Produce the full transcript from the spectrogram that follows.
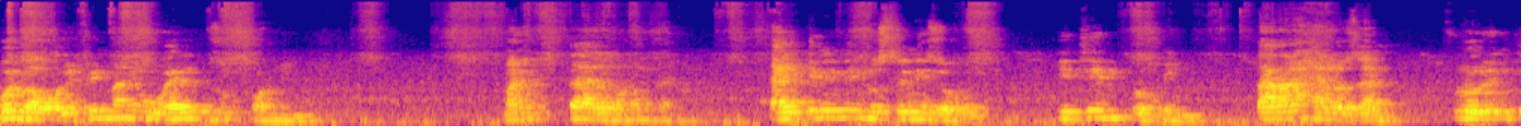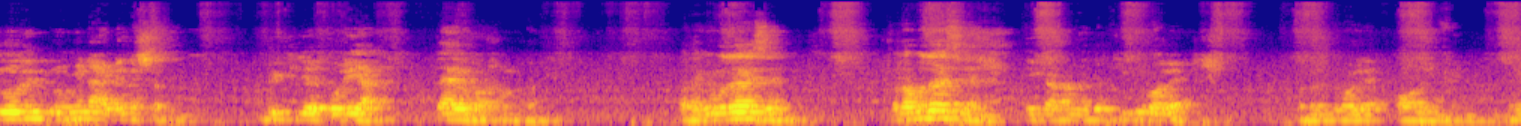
বলব, অলিফিন মানে ওয়েল জুক ফর্মিং মানে তেল গঠনকারী অ্যালকিন নিম্ন শ্রেণি যৌগ, ইথিন প্রোপিন। তারা হ্যালোজেন ফ্লোরিন ক্লোরিন ব্রোমিন, আয়োডিনের সাথে বিক্রিয়া করিয়া তেল গঠন করে। কথা কি বোঝা গেছে? কথা বোঝা গেছে? এই কারণে এদের কি কি বলে? ওদেরকে বলে অলিফিন। কি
